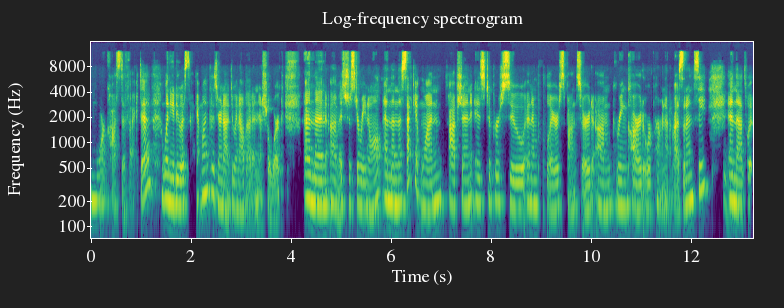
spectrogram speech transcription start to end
more cost effective when you do a second one because you're not doing all that initial work. And then um, it's just a renewal. And then the second one option is to pursue an employer sponsored um, green card or permanent residency. Mm-hmm. And that's what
